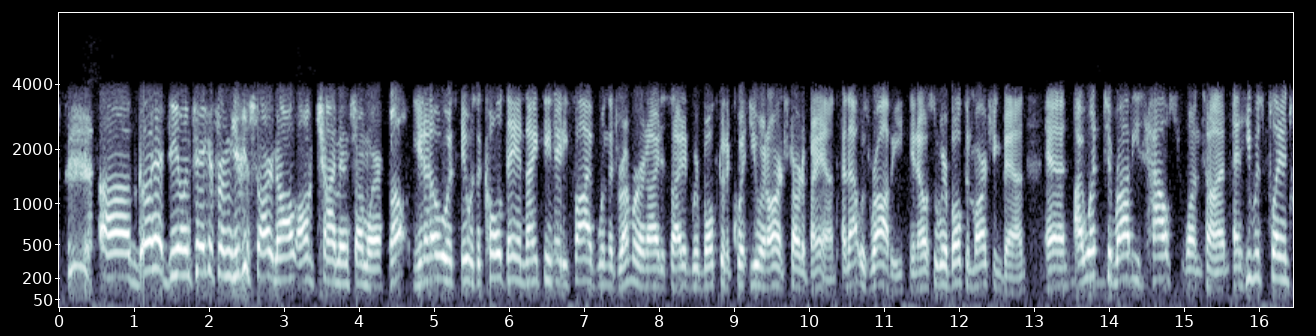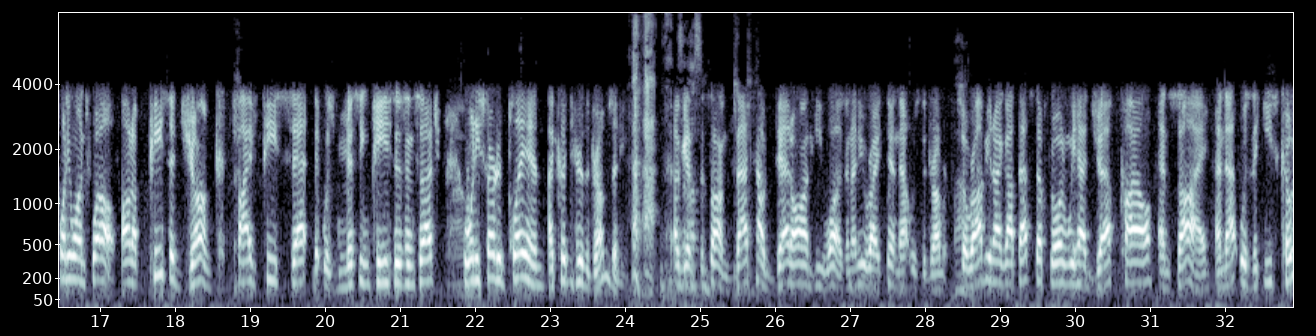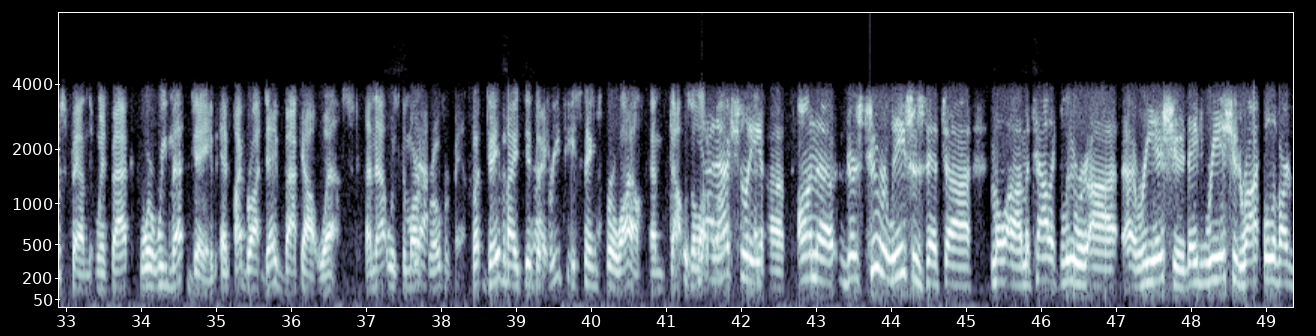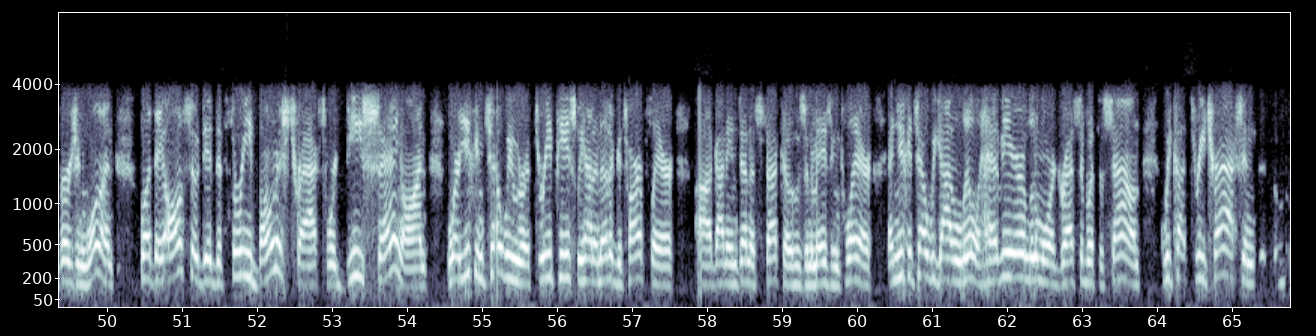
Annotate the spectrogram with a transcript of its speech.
Uh, go ahead, Deal, and take it from. You can start, and I'll, I'll chime in somewhere. Well, you know, it was it was a cold day in 1985 when the drummer and I decided we're both going to quit UNR and start a band, and that was Robbie. You know, so we were both in marching band. And I went to Robbie's house one time, and he was playing 2112 on a piece of junk five piece set that was missing pieces and such. When he started playing, I couldn't hear the drums anymore against the song. That's how dead on he was, and I knew right then that was the drummer. So Robbie and I got that stuff going. We had Jeff, Kyle, and Cy, and that was the East Coast band that went back where we met Dave, and I brought Dave back out west. And that was the Mark Yeah. Rover band. But Dave and I did the three piece things for a while, and that was a lot Yeah, and actually, uh, on the there's two releases that uh, uh, Metallic Blue uh, uh, reissued. They reissued Rock Boulevard version one, but they also did the three bonus tracks where Dee sang on, where you can tell we were a three piece. We had another guitar player, uh, a guy named Dennis Fecco, who's an amazing player, and you could tell we got a little heavier, a little more aggressive with the sound. We cut three tracks, and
